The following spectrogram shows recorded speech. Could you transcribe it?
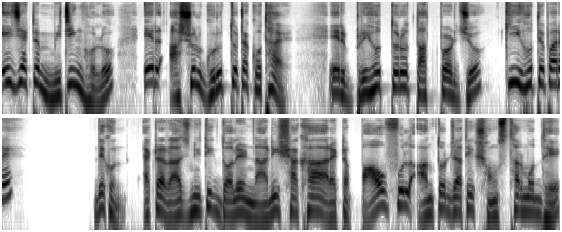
এই যে একটা মিটিং হলো, এর আসল গুরুত্বটা কোথায়? এর বৃহত্তর তাৎপর্য কি হতে পারে? দেখুন, একটা রাজনৈতিক দলের নারী শাখা আর একটা পাওয়ারফুল আন্তর্জাতিক সংস্থার মধ্যে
